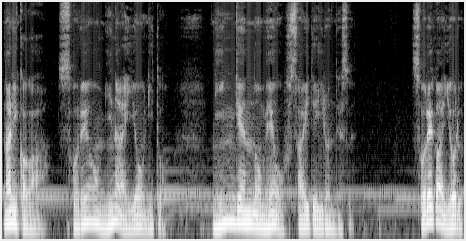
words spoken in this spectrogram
何かがそれを見ないようにと人間の目を塞いでいるんです。それが夜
